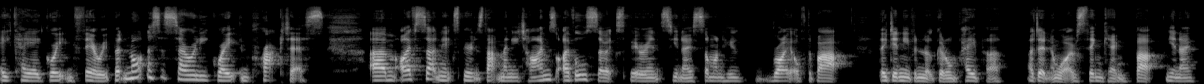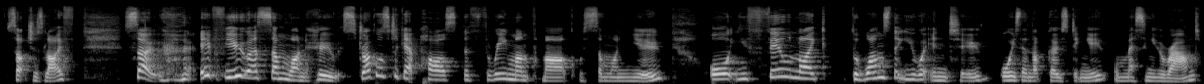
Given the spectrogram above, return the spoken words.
aka great in theory, but not necessarily great in practice. Um, I've certainly experienced that many times. I've also experienced, you know, someone who right off the bat, they didn't even look good on paper I don't know what I was thinking, but you know, such is life. So, if you are someone who struggles to get past the three month mark with someone new, or you feel like the ones that you were into always end up ghosting you or messing you around,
